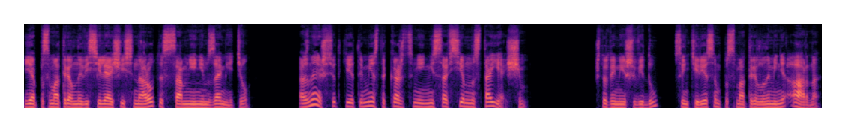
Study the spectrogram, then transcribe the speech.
Я посмотрел на веселящийся народ и с сомнением заметил. А знаешь, все-таки это место кажется мне не совсем настоящим. Что ты имеешь в виду? С интересом посмотрела на меня Арна.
